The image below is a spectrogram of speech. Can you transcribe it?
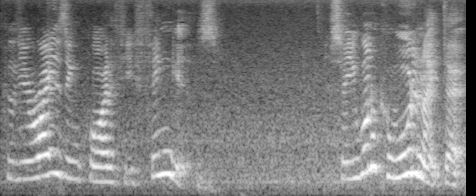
Because you're raising quite a few fingers. So you want to coordinate that.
